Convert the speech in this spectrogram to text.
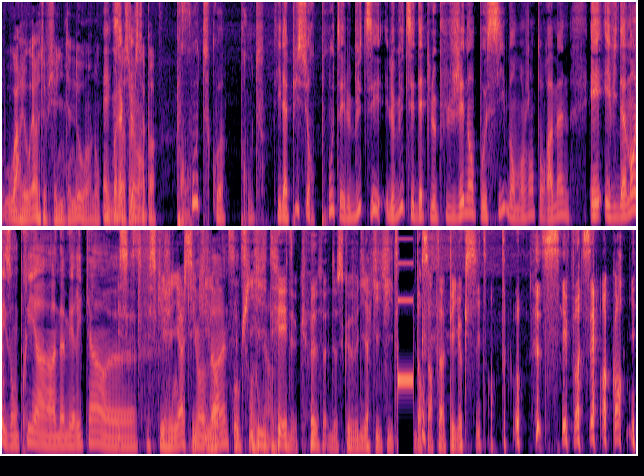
WarioWare est officiel Nintendo, hein, donc pourquoi ça, le Exactement. serait pas? Prout, quoi. Prout. Il appuie sur Prout et le but c'est le but c'est d'être le plus gênant possible en mangeant ton ramen. Et évidemment ils ont pris un, un américain. euh, ce- qui est génial, c'est qu'ils n'ont aucune idée de, que- de ce que veut dire Kiki dans certains pays occidentaux. c'est pas, c'est encore mieux.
